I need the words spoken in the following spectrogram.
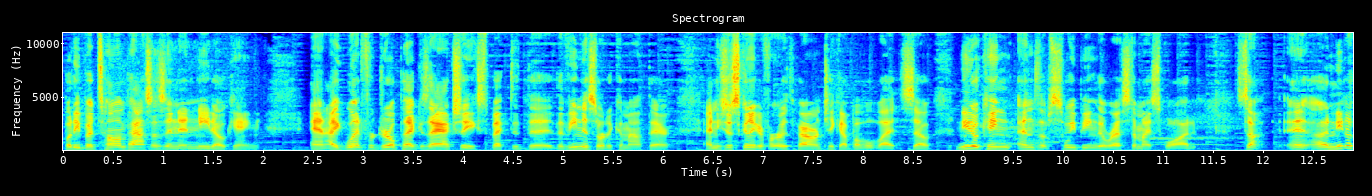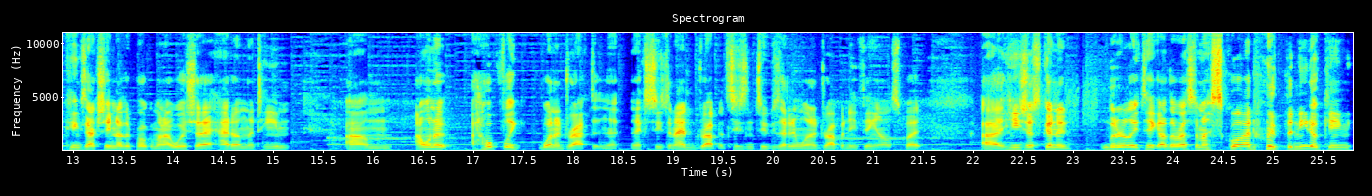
but he baton passes in a Nidoking. And I went for Drill Peck because I actually expected the, the Venusaur to come out there. And he's just going to go for Earth Power and take out Bubble Butt. So Nidoking ends up sweeping the rest of my squad. So uh, Nidoking's actually another Pokemon I wish I had on the team. Um, I want to hopefully want to draft it ne next season. I had to drop it season two because I didn't want to drop anything else. But uh, he's just gonna literally take out the rest of my squad with the Needle Nidoking,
